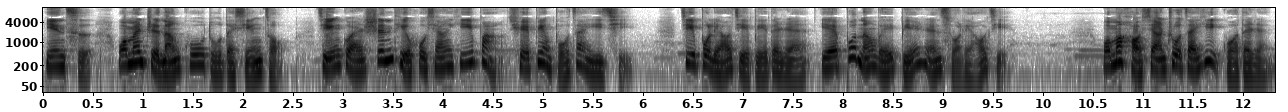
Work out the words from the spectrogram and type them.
因此我们只能孤独地行走。尽管身体互相依傍，却并不在一起，既不了解别的人，也不能为别人所了解。我们好像住在异国的人，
